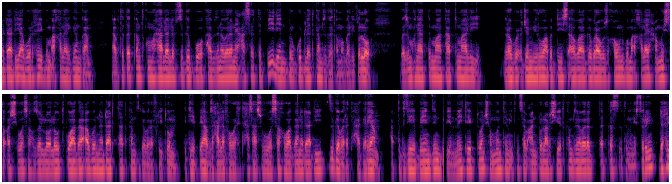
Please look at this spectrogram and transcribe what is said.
ነዳዲ ኣብ ወርሒ ብማእኸላይ ገምጋም ናብ ተጠቀምቲ ክመሓላለፍ ዝግብኦ ካብ ዝነበረ ናይ ዓሰርተ ቢልየን ብር ጉድለት ከምዝገጠሞ ገሊጹ'ሎ። በዚ ምኽንያት ድማ ካብ ትማሊ ረቡዕ ጀሚሩ ኣብ ኣዲስ ኣበባ ግብራዊ ዝኸውን ብማእኸላይ ሓሙሽተ ቅርሺ ወሰኽ ዘለዎ ለውጢ ዋጋ ኣብ ነዳድታት ከምዝገበረ ኣፍሊጡ። ኢትዮጵያ ኣብ ዝሓለፈ ወርሒ ታሕሳስ ወሰኽ ዋጋ ነዳዲ ዝገበረት ሃገር እያ። ኣብቲ ግዜ ቤንዚን ብሜትሪክ ቶን ሸሞንተ ሚእትን ሰብዓን ዶላር ይሽየጥ ከም ዝነበረ ዝጠቅስ እቲ ሚኒስትሪ፣ ድሕሪ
